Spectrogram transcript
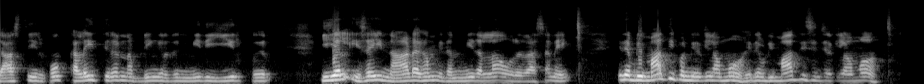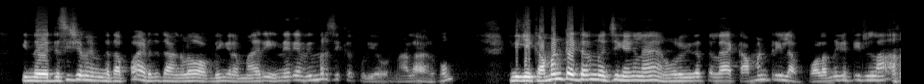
ஜாஸ்தி இருக்கும். கலைத்திறன் அப்படிங்கிறது மீது ஈர்ப்பு இயல் இசை நாடகம் இதன் மீதெல்லாம் ஒரு ரசனை. இதை இப்படி மாற்றி பண்ணியிருக்கலாமோ? இதை இப்படி மாற்றி செஞ்சுருக்கலாமோ? இந்த டெசிஷனை இவங்க தப்பாக எடுத்துட்டாங்களோ அப்படிங்கிற மாதிரி நிறைய விமர்சிக்கக்கூடிய ஒரு நாளாக இருக்கும். இன்னைக்கு கமெண்டேட்டர்னு வச்சுக்கோங்களேன் ஒரு விதத்தில் கமெண்ட்ரியில் பொழந்து கட்டிடலாம்.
